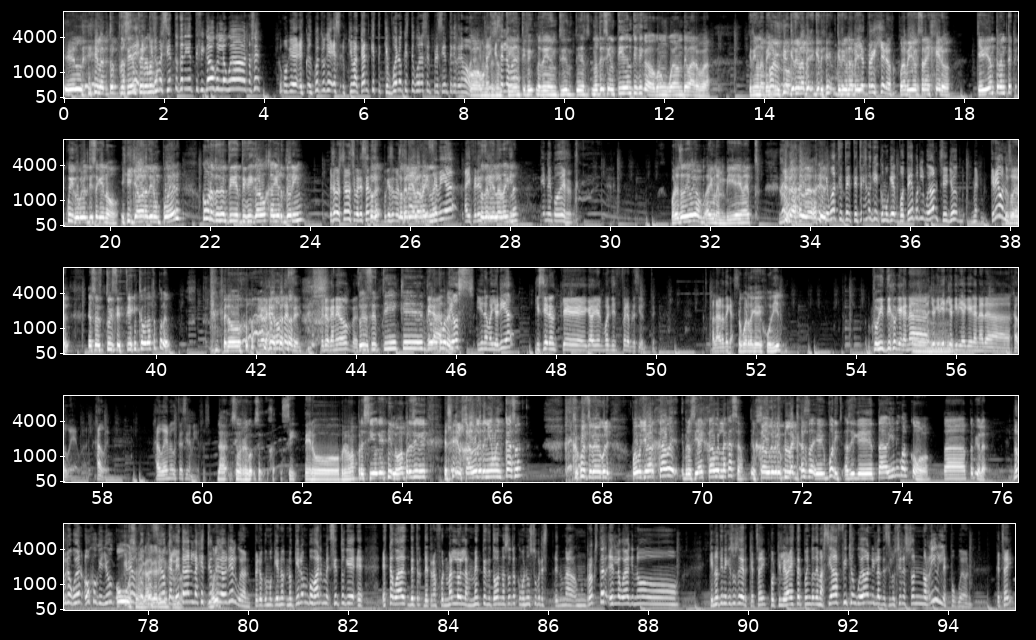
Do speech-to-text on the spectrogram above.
El, el actual No sé, presidente de la no me siento tan identificado con la weá, no sé. Como que en- encuentro que es que bacán, que, este, que bueno que este weón es el presidente que tenemos ahora. ¿Cómo no ¿cachai? te, Esa es la sentí weá. identifi- no, te identi- no te sentí identificado con un weón de barba que tiene un apellido, que tiene, un ape- que tiene- que tiene un, Apellido extranjero. un apellido extranjero, que evidentemente es cuico, pero él dice que no, y que ahora tiene un poder. ¿Cómo no te sentí identificado, Javier Dering? Esa persona se parece a mí, porque esa persona, a La Reina. mía, a diferencia de La Reina. tiene poder. Por eso digo yo, hay una envidia ahí, maestro. Hay una- Pero es que, weón, te, estoy diciendo que como que voté por el weón. Si yo me- creo en eso, eso es, tú insistís en que votaste por él. Pero. Pero gané dos veces. Pero gané dos veces. en que Mira. Dios y una mayoría quisieron que Gabriel Boric fuera presidente. Palabras de casa. Recuerda que Judith Judith dijo que ganara. Em. Yo, quería, yo quería que ganara Hadwe. Hadwe. Hadwe me gusta decir a mí, eso sí. La, sí, pero, pero lo más parecido que lo más parecido que el, el Hadwe que teníamos en casa, como se me ocurre, podemos llevar Hadwe, pero si hay Hadwe en la casa, el Hadwe que tenemos en la casa es Boric, así que está bien igual cómodo, está, está piola. No, pero weón, ojo que yo Oh, creo, caer confío caleta en la gestión de Gabriel, weón. Pero como que no, no quiero embobarme. Siento que eh, esta weá de, tra- de transformarlo en las mentes de todos nosotros como en un super en una- un rockstar es la weá que no. Que no tiene que suceder, ¿cachai? Porque le va a estar poniendo demasiadas fichas a un weón y las desilusiones son horribles, pues weón. ¿Cachai?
